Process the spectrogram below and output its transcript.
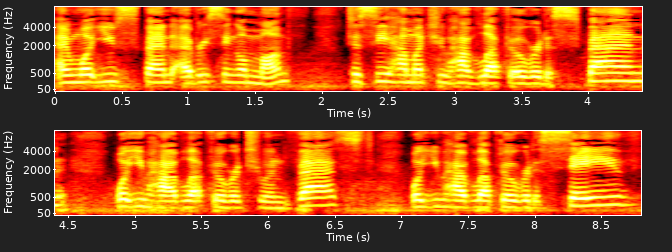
and what you spend every single month to see how much you have left over to spend, what you have left over to invest, what you have left over to save,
